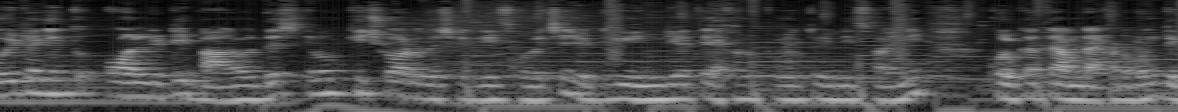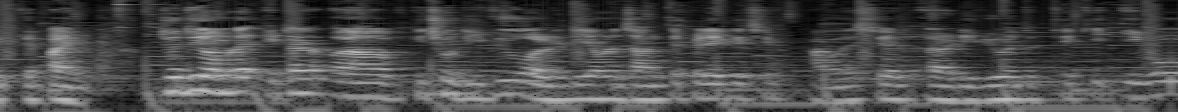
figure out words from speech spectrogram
বইটা কিন্তু অলরেডি বাংলাদেশ এবং কিছু আরও দেশে রিলিজ হয়েছে, যদিও ইন্ডিয়াতে এখনও পর্যন্ত রিলিজ হয়নি, কলকাতায় আমরা এখনও পর্যন্ত দেখতে পাইনি। যদিও আমরা এটার কিছু রিভিউ অলরেডি আমরা জানতে পেরে গেছি বাংলাদেশের রিভিউয়ারদের থেকে এবং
